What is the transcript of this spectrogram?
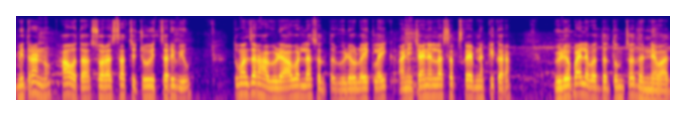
मित्रांनो हा होता स्वराज सातशे चोवीसचा रिव्ह्यू तुम्हाला जर हा व्हिडिओ आवडला असेल तर व्हिडिओला एक लाईक आणि चॅनलला सबस्क्राईब नक्की करा. व्हिडिओ पाहिल्याबद्दल तुमचं धन्यवाद.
